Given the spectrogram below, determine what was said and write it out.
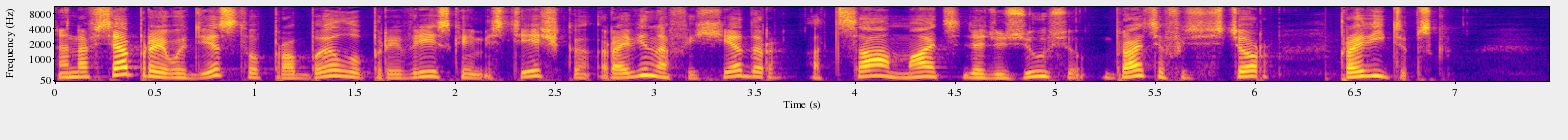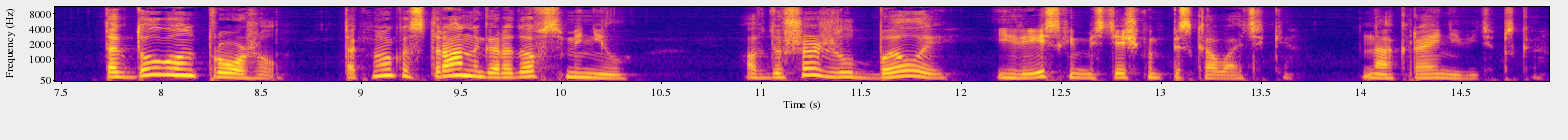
Она вся про его детство, про Беллу, про еврейское местечко, Равинов и Хедер, отца, мать, дядю Зюсю, братьев и сестер, про Витебск. Так долго он прожил, так много стран и городов сменил, а в душе жил Беллой еврейским местечком Песковатики – на окраине Витебска.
